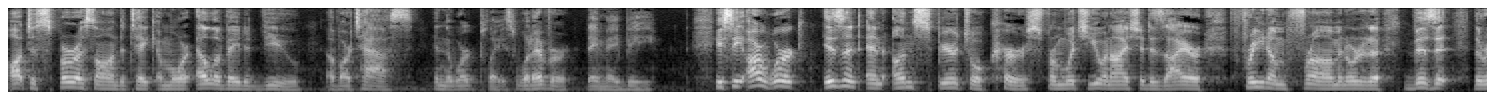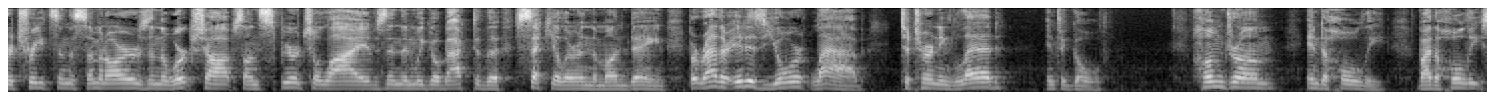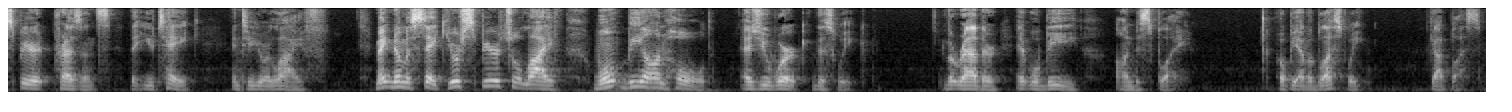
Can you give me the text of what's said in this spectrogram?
ought to spur us on to take a more elevated view of our tasks in the workplace, whatever they may be. You see, our work isn't an unspiritual curse from which you and I should desire freedom from in order to visit the retreats and the seminars and the workshops on spiritual lives, and then we go back to the secular and the mundane. But rather, it is your lab to turning lead into gold, humdrum into holy by the Holy Spirit presence that you take into your life. Make no mistake, your spiritual life won't be on hold as you work this week, but rather it will be on display. Hope you have a blessed week. God bless.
